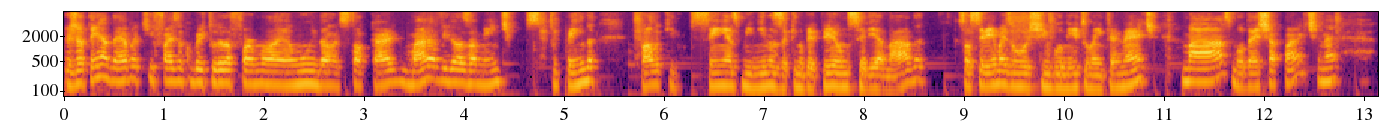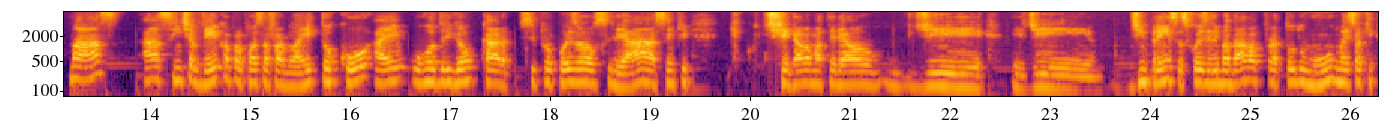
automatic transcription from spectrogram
eu já tenho a Débora que faz a cobertura da Fórmula 1 e da Stock Car maravilhosamente estupenda. Falo que sem as meninas aqui no BP eu não seria nada. Só seria mais um rostinho bonito na internet. Mas, modéstia à parte, né? Mas a Cintia veio com a proposta da Fórmula E, tocou, aí o Rodrigão, cara, se propôs a auxiliar, sempre chegava material de, de de imprensa, as coisas, ele mandava para todo mundo, mas só que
